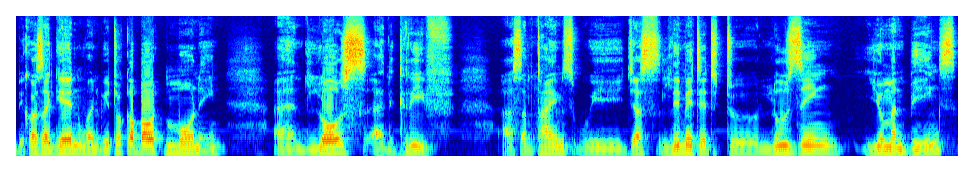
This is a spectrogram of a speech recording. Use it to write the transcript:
because again, when we talk about mourning, and loss and grief, uh, sometimes we just limit it to losing human beings.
